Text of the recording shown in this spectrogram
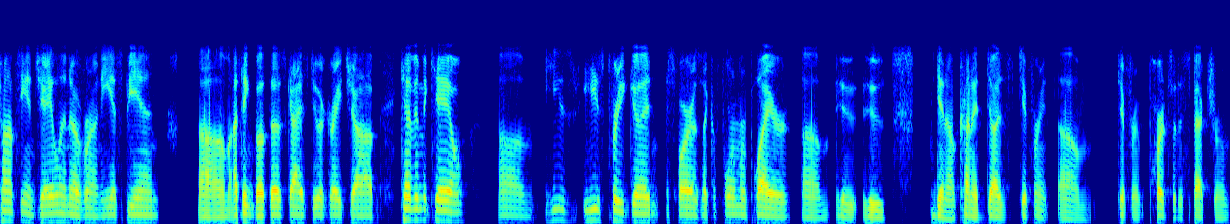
Chauncey and Jalen over on ESPN. Um, I think both those guys do a great job. Kevin McHale, um, he's he's pretty good as far as like a former player um, who who you know kind of does different um, different parts of the spectrum.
